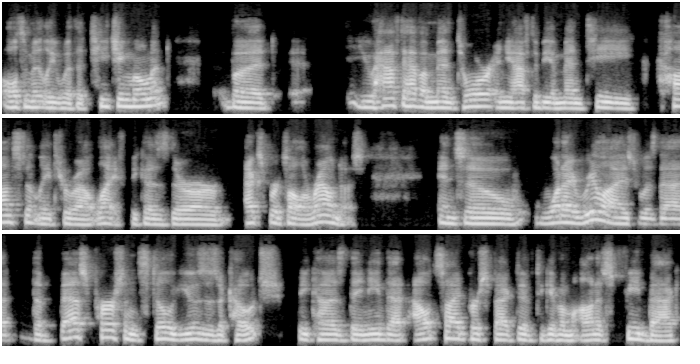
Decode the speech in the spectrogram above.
ultimately with a teaching moment but you have to have a mentor and you have to be a mentee constantly throughout life because there are experts all around us. And so, what I realized was that the best person still uses a coach because they need that outside perspective to give them honest feedback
